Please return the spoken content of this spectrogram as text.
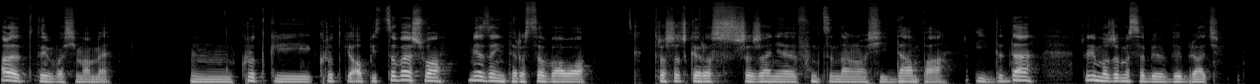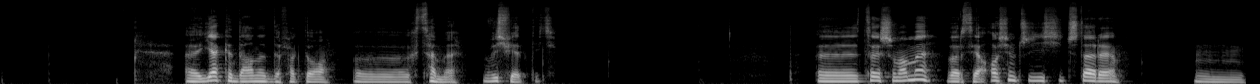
ale tutaj właśnie mamy mm, krótki, krótki opis, co weszło. Mnie zainteresowało troszeczkę rozszerzenie funkcjonalności dumpa i dd, czyli możemy sobie wybrać e, jakie dane de facto chcemy wyświetlić. E, co jeszcze mamy? Wersja 8.34. Hmm.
